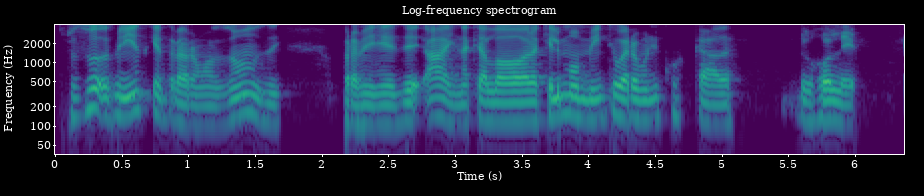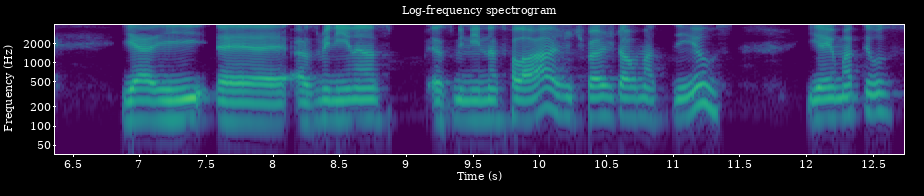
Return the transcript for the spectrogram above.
As, pessoas, as meninas que entraram às 11 para me render. Ah, e naquela hora, aquele momento eu era o único cara do rolê. E aí é, as meninas as meninas falaram: ah, a gente vai ajudar o Matheus. E aí o Matheus,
